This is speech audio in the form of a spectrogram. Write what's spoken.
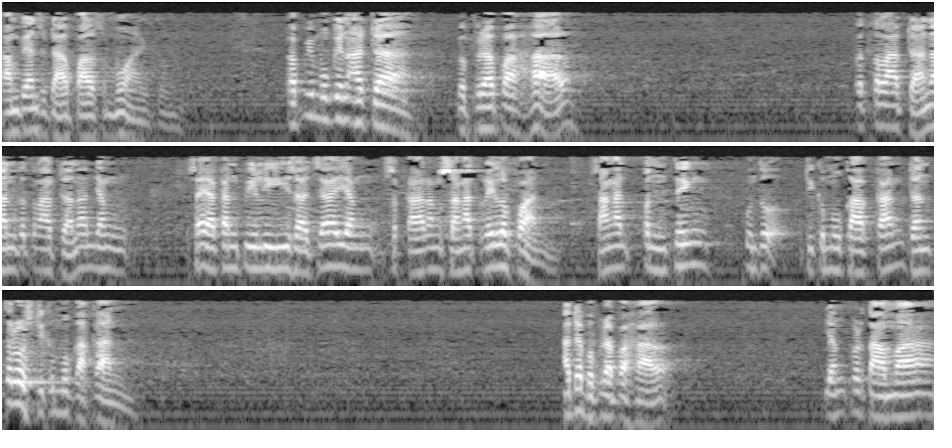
sampean sudah hafal semua itu. Tapi mungkin ada beberapa hal keteladanan-keteladanan yang saya akan pilih saja yang sekarang sangat relevan, sangat penting untuk dikemukakan dan terus dikemukakan. Ada beberapa hal. Yang pertama,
